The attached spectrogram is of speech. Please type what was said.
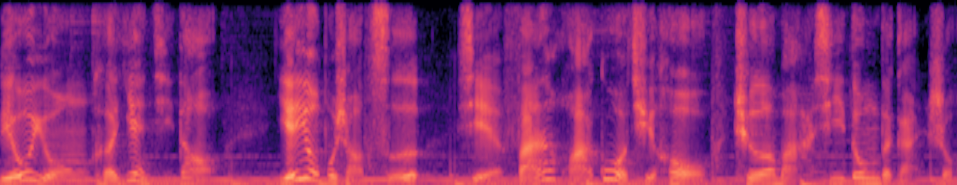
柳永和晏几道也有不少词写繁华过去后车马西东的感受，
